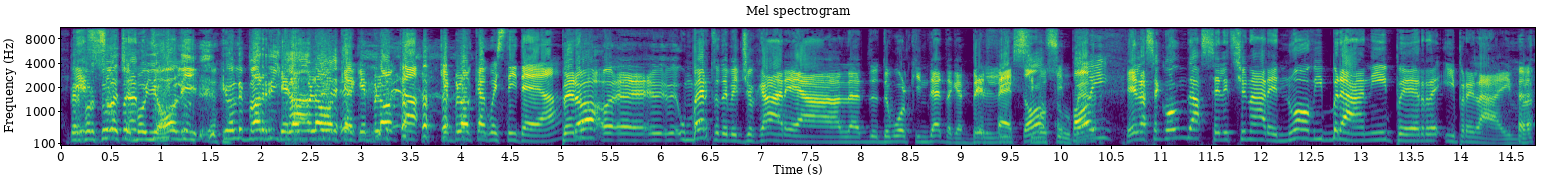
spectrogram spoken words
Per fortuna c'è Moioli che con le Che barricate lo blocca, che blocca, che blocca questa idea. Però eh, Umberto deve giocare al The Walking Dead che è bellissimo Perfetto. super. E poi? E la seconda selezionare nuovi brani per i pre-live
